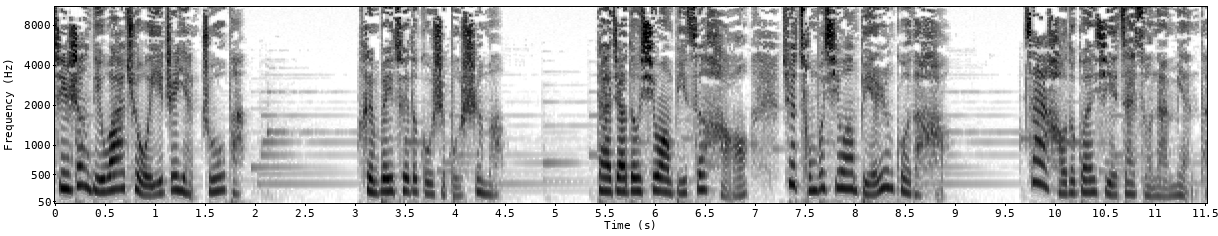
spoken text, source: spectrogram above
请上帝挖去我一只眼珠吧。很悲催的故事，不是吗？大家都希望彼此好，却从不希望别人过得好。再好的关系也在所难免的。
